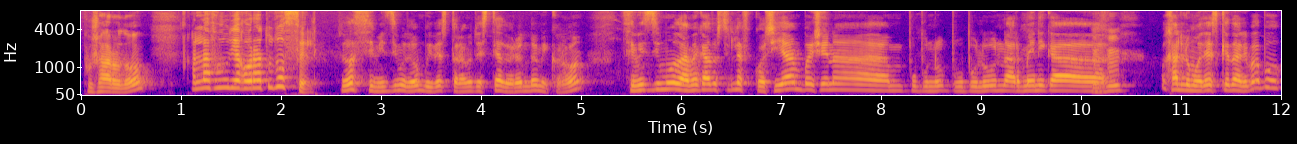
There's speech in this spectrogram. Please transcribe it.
πουσάρω το, αλλά αφού η αγορά του το θέλει. Αυτό θυμίζει μου το που είπες τώρα με το εστιατόριο το μικρό. Θυμίζει μου δαμέ κάτω στη Λευκοσία που έχει ένα που, που, που πουλούν αρμένικα χαλουμωτές και τα λοιπά που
